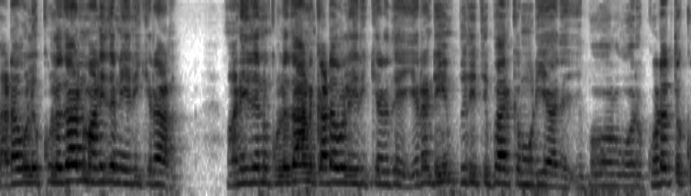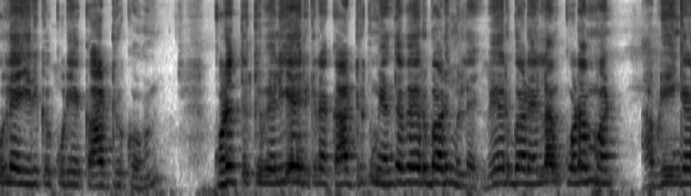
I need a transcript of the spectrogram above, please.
கடவுளுக்குள்ளே தான் மனிதன் இருக்கிறான். மனிதனுக்குள்ளே தான் கடவுள் இருக்கிறது. இரண்டையும் பிரித்து பார்க்க முடியாது. இப்போ ஒரு ஒரு குடத்துக்குள்ளே இருக்கக்கூடிய காற்றுக்கும் குடத்துக்கு வெளியே இருக்கிற காற்றுக்கும் எந்த வேறுபாடும் இல்லை. வேறுபாடு எல்லாம் குடம் அப்படிங்கிற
